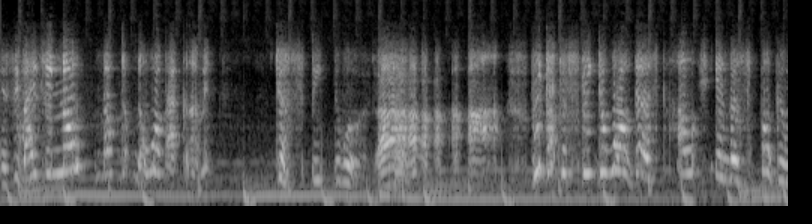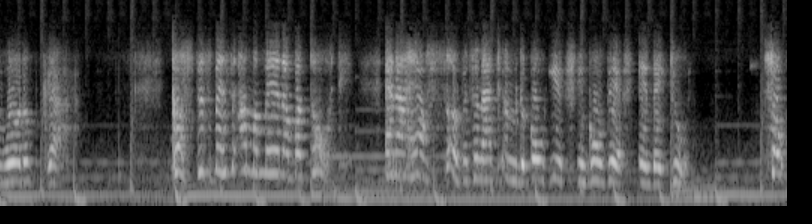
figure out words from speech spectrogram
And see, but he said, No, no, don't, don't worry about coming. Just speak the word. we got to speak the word. There's power in the spoken word of God. Because this man said, I'm a man of authority. And I have servants, and I tell them to go here and go there, and they do it. So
